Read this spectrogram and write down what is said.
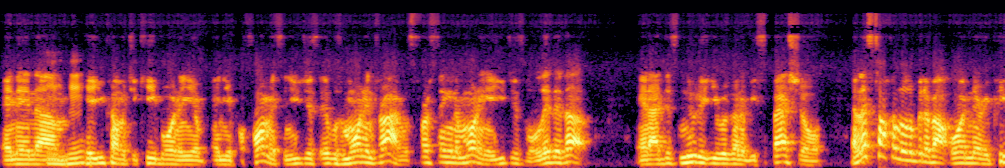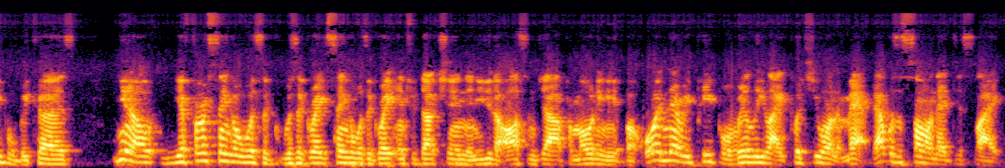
And then um, mm-hmm. here you come with your keyboard and your and your performance, and you just it was morning drive. It was first thing in the morning, and you just lit it up. And I just knew that you were going to be special. And let's talk a little bit about ordinary people because you know your first single was a was a great single, was a great introduction, and you did an awesome job promoting it. But ordinary people really like put you on the map. That was a song that just like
